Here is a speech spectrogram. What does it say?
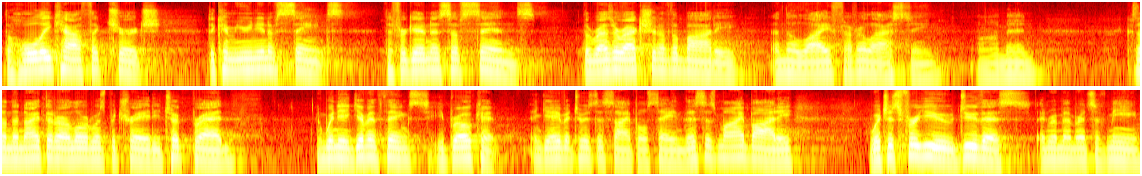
the holy Catholic Church, the communion of saints, the forgiveness of sins, the resurrection of the body, and the life everlasting. Amen. Because on the night that our Lord was betrayed, he took bread, and when he had given thanks, he broke it and gave it to his disciples, saying, This is my body, which is for you. Do this in remembrance of me.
